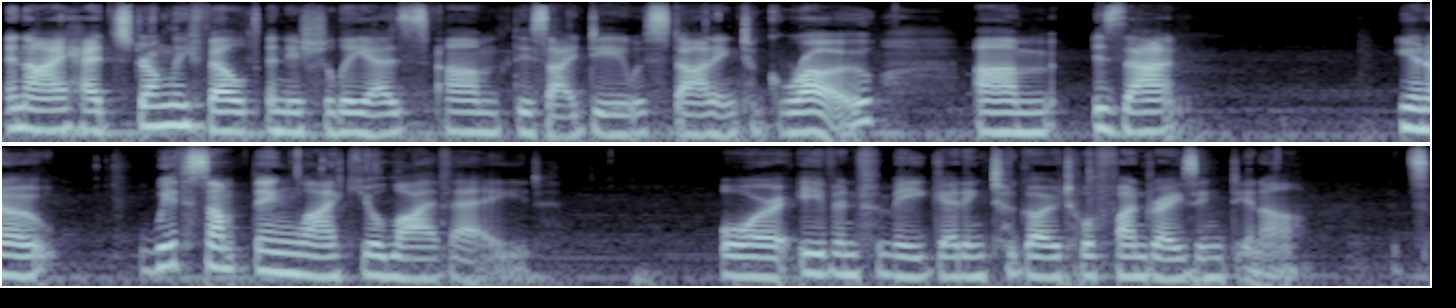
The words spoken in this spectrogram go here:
And I had strongly felt initially as um, this idea was starting to grow um, is that, you know, with something like your Live Aid, or even for me getting to go to a fundraising dinner, it's,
